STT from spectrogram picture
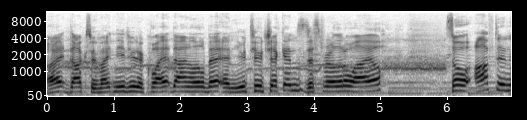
All right, ducks, we might need you to quiet down a little bit and you two chickens just for a little while. So often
